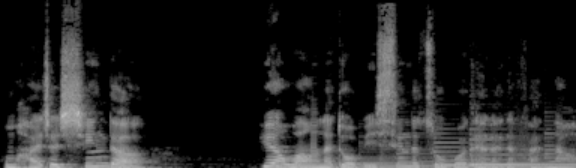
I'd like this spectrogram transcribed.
我们怀着新的愿望来躲避新的祖国带来的烦恼。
